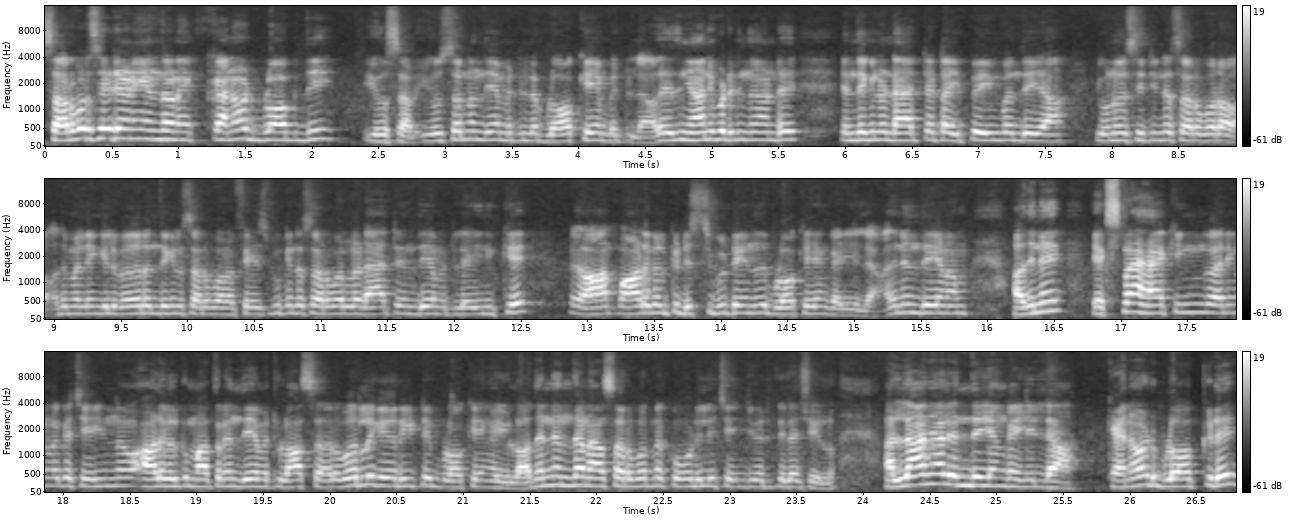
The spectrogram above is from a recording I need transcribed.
സർവർ സൈഡ് ആണെങ്കിൽ എന്താണ്? Cannot block the user. യൂസറിന് എന്ത് ചെയ്യാൻ പറ്റില്ല ബ്ലോക്ക് ചെയ്യാൻ പറ്റില്ല. അതായത് ഞാനിവിടെ ഇരുന്നാണ്ട് എന്തെങ്കിലും ഡാറ്റ ടൈപ്പ് ചെയ്യുമ്പോൾ എന്ത് ചെയ്യുക യൂണിവേഴ്സിറ്റിന്റെ സെർവറോ അതുമല്ലെങ്കിൽ വേറെ എന്തെങ്കിലും സെർവറോ ഫേസ്ബുക്കിന്റെ സെർവറിലെ ഡാറ്റ എന്ത് ചെയ്യാൻ പറ്റില്ല? എനിക്ക് ആളുകൾക്ക് ഡിസ്ട്രിബ്യൂട്ട് ചെയ്യുന്നത് ബ്ലോക്ക് ചെയ്യാൻ കഴിയില്ല. അതിനെന്ത് ചെയ്യണം? അതിന് എക്സ്ട്രാ ഹാക്കിങ്ങും കാര്യങ്ങളൊക്കെ ചെയ്യുന്ന ആളുകൾക്ക് മാത്രമേ എന്ത് ചെയ്യാൻ പറ്റുള്ളൂ. ആ സെർവറിൽ കയറിയിട്ട് ബ്ലോക്ക് ചെയ്യാൻ കഴിയുള്ളൂ. അതന്നെ എന്താണ് ആ സെർവറിന്റെ കോഡിൽ ചേഞ്ച് വരുത്തില്ല ചെയ്യുള്ളൂ. അല്ലാഞ്ഞാൽ എന്ത് ചെയ്യാൻ കഴിയില്ല? Cannot blocked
